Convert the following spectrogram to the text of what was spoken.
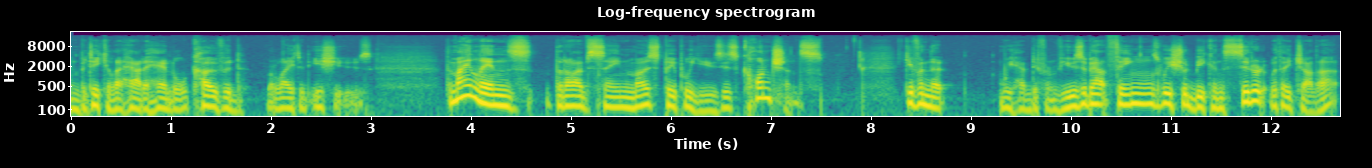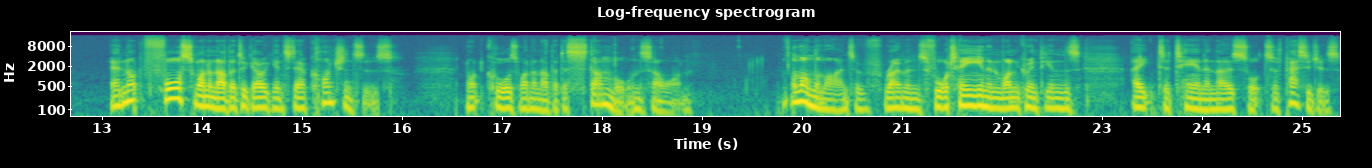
in particular how to handle COVID related issues, the main lens that I've seen most people use is conscience. Given that we have different views about things, we should be considerate with each other and not force one another to go against our consciences, not cause one another to stumble, and so on. Along the lines of Romans 14 and 1 Corinthians 8 to 10 and those sorts of passages.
